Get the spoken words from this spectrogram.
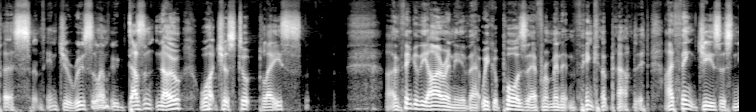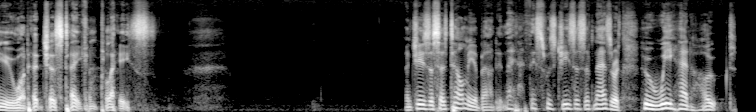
person in Jerusalem who doesn't know what just took place? I think of the irony of that. We could pause there for a minute and think about it. I think Jesus knew what had just taken place. And Jesus says, Tell me about it. This was Jesus of Nazareth, who we had hoped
